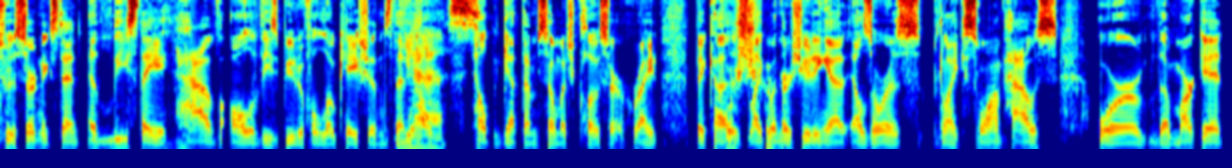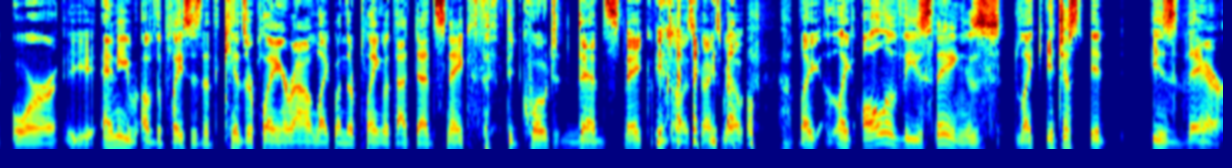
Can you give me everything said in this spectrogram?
to a certain extent, at least they have all of these beautiful locations that yes. help, help get them so much closer, right? Because sure. like when they're shooting at Elzora's like swamp house or the market or any of the places that the kids are playing around, like when they're playing with that dead snake, the, the quote dead snake, which always cracks me up. Like like all of these things, like it just it is there.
